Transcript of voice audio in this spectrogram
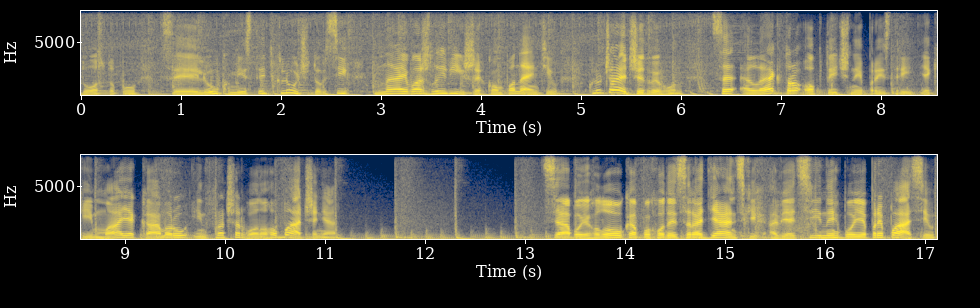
доступу. Цей люк містить ключ до всіх найважливіших компонентів, включаючи двигун. Це електрооптичний пристрій, який має камеру інфрачервоного бачення. Ця боєголовка походить з радянських авіаційних боєприпасів.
